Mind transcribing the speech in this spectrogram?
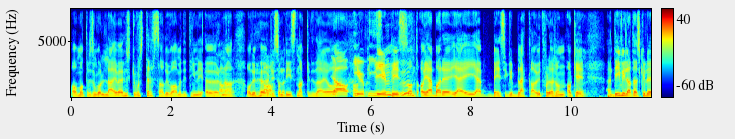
og måtte liksom gå live. Jeg husker hvor stressa du var med de tingene i ørene, og du hører ja, liksom de snakke til deg. Og, Ja, earpiecen. earpiece og sånt. Og jeg bare Jeg, jeg basically blacka ut. For det er sånn, OK de ville at jeg skulle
